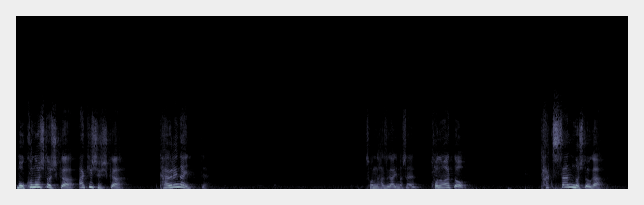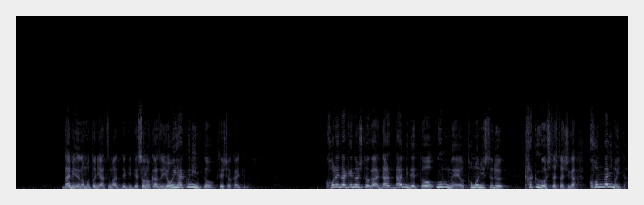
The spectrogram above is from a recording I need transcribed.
もうこの人しかアキシュしか頼れないって。そんなはずがありません。このあとたくさんの人がダビデのもとに集まってきてその数400人と聖書は書いてます。これだけの人がダビデと運命を共にする覚悟をした人たちがこんなにもいた。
